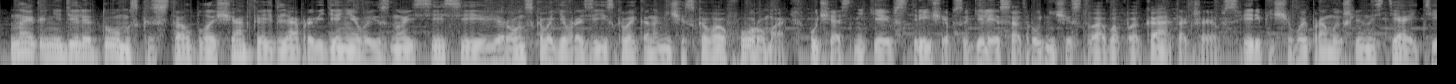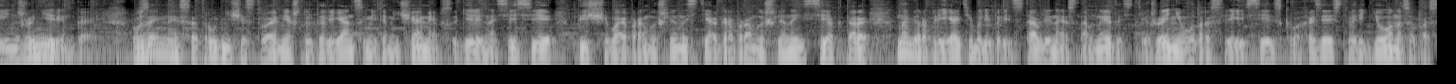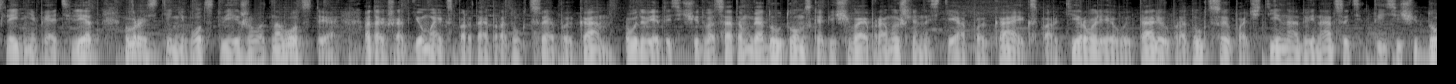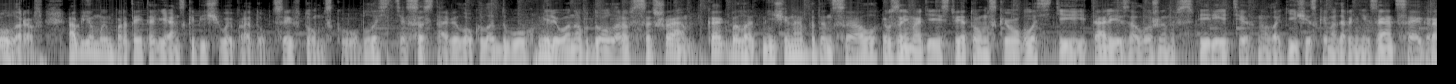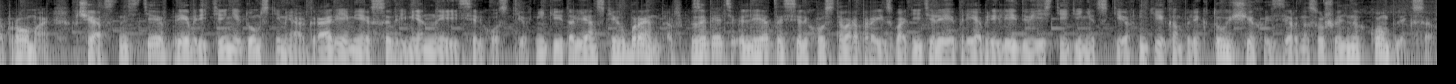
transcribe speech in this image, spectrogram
На этой неделе Томск стал площадкой для проведения выездной сессии Веронского Евразийского экономического форума. Участники встречи обсудили сотрудничество ВПК, а также в сфере пищевой промышленности, IT-инжиниринга. Взаимное сотрудничество между итальянцами и томичами обсудили на сессии пищевая промышленность и агропромышленный сектор. На мероприятии были представлены основные достижения отрасли сельского хозяйства региона за последние пять лет – в растениеводстве и животноводстве, а также объемы экспорта продукции АПК. В 2020 году Томская пищевая промышленность и АПК экспортировали в Италию продукцию почти на 12 тысяч долларов. Объем импорта итальянской пищевой продукции в Томскую область составил около 2 миллионов долларов США. Как было отмечено, потенциал взаимодействия Томской области и Италии заложен в сфере технологической модернизации агропрома, в частности, в приобретении томскими аграриями современной сельхозтехники итальянских брендов. За пять лет сельхозтоваропроизводители приобрели 200 единиц техники и комплектующих зерносушильных комплексов.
